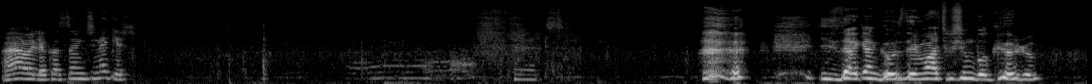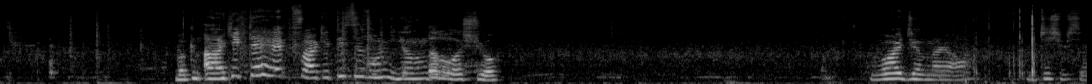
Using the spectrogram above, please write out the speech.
Ha öyle kasanın içine gir. Evet. İzlerken gözlerimi açmışım bakıyorum. Bakın erkek de hep fark ettiyseniz onun yanında dolaşıyor. Vay canına ya. Müthiş bir şey.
